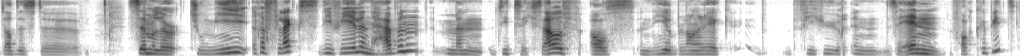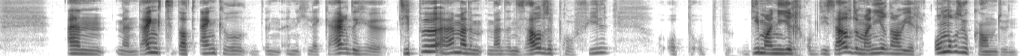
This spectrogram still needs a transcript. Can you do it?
dat is de similar to me reflex die velen hebben. Men ziet zichzelf als een heel belangrijk figuur in zijn vakgebied. En men denkt dat enkel een, een gelijkaardige type hè, met, met eenzelfde profiel op, op, die manier, op diezelfde manier dan weer onderzoek kan doen.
